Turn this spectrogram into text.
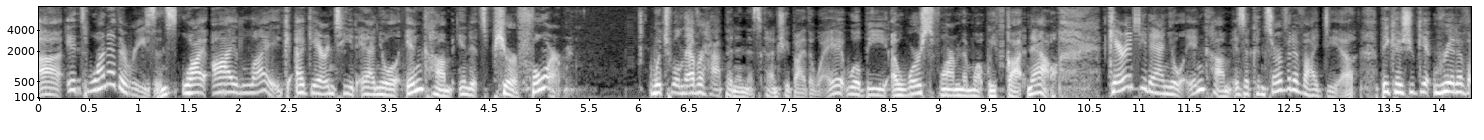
Uh, it's one of the reasons why I like a guaranteed annual income in its pure form which will never happen in this country, by the way. It will be a worse form than what we've got now. Guaranteed annual income is a conservative idea because you get rid of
